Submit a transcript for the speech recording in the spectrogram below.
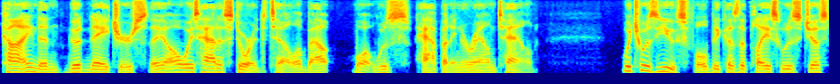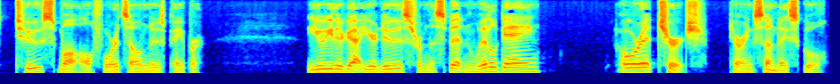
Kind and good natures, they always had a story to tell about what was happening around town, which was useful because the place was just too small for its own newspaper. You either got your news from the Spit and Whittle gang or at church during Sunday school.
